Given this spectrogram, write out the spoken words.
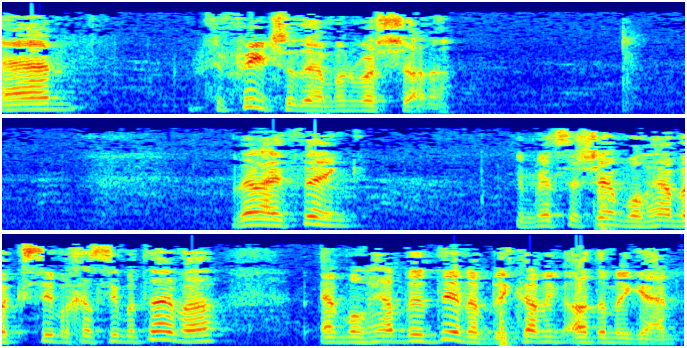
and to feature them on Rosh Hashanah. Then I think, in Mitzvah Hashem, we'll have a Ksiva Chasima Teva, and we'll have the din of becoming Adam again.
